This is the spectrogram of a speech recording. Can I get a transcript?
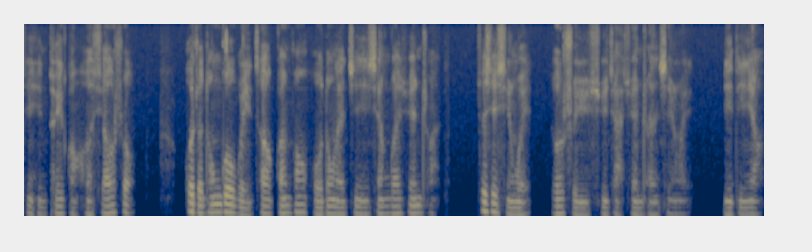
进行推广和销售，或者通过伪造官方活动来进行相关宣传，这些行为都属于虚假宣传行为，一定要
